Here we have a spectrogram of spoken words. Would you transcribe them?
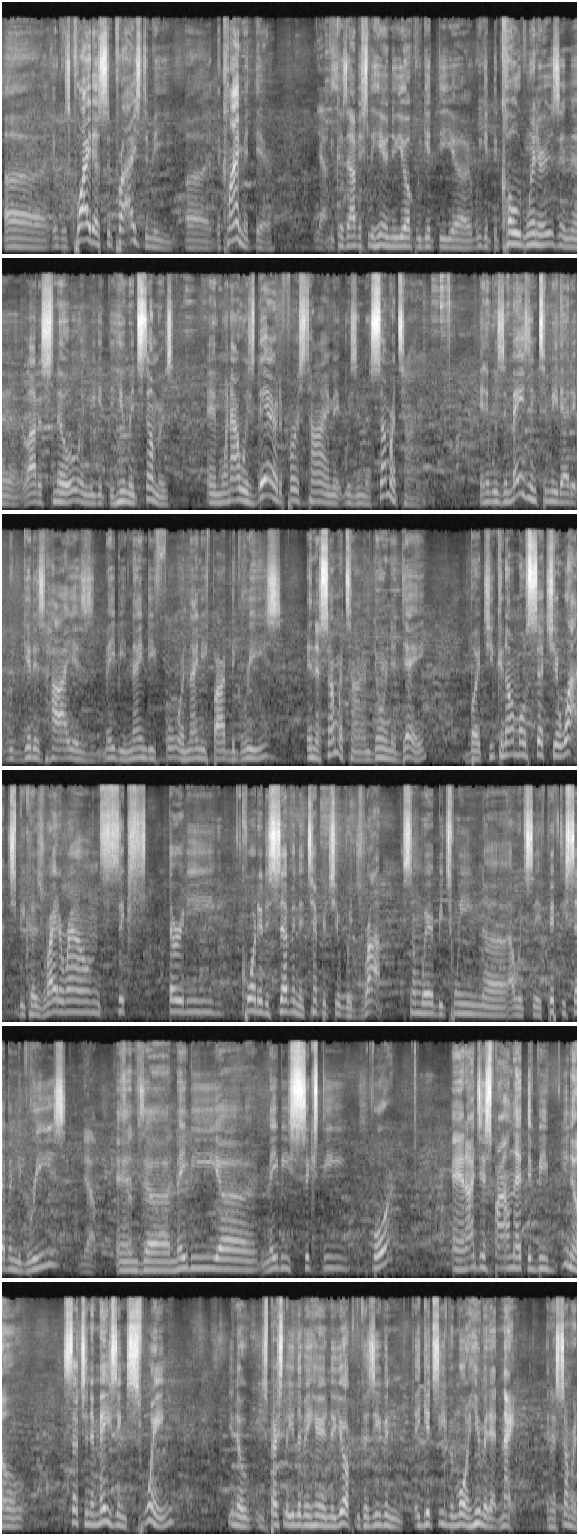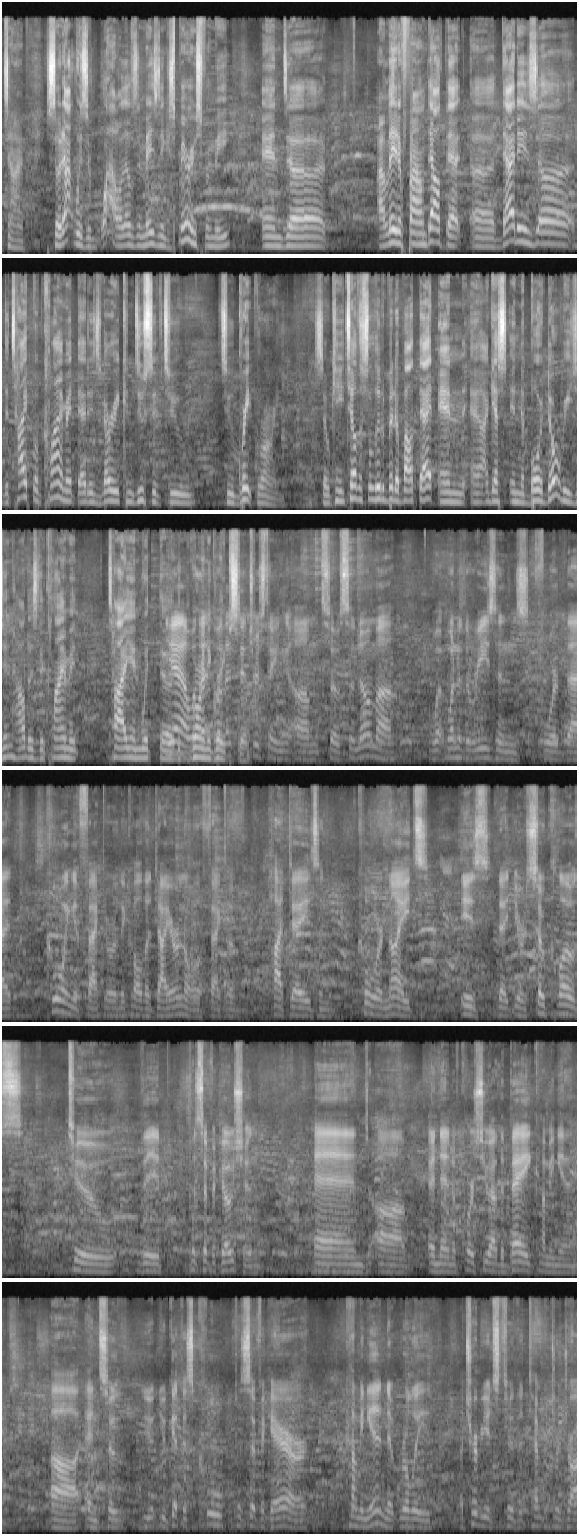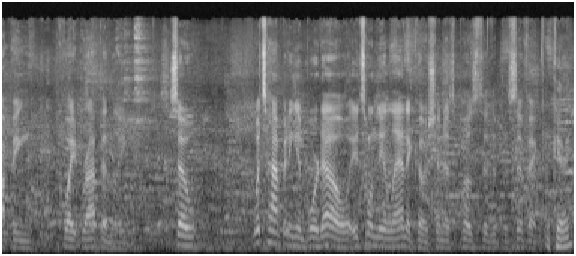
uh, it was quite a surprise to me uh, the climate there. Yes. Because obviously here in New York we get the uh, we get the cold winters and a lot of snow, and we get the humid summers. And when I was there the first time, it was in the summertime, and it was amazing to me that it would get as high as maybe 94 or 95 degrees in the summertime during the day. But you can almost set your watch because right around 6:30, quarter to seven, the temperature would drop somewhere between uh, I would say 57 degrees yeah. and uh, maybe uh, maybe 64 and i just found that to be you know such an amazing swing you know especially living here in new york because even it gets even more humid at night in the summertime so that was wow that was an amazing experience for me and uh, I later found out that uh, that is uh, the type of climate that is very conducive to to grape growing. So, can you tell us a little bit about that? And uh, I guess in the Bordeaux region, how does the climate tie in with the, yeah, the well, growing that- the well, grapes? that's interesting. Um, so Sonoma, what, one of the reasons for that cooling effect, or they call the diurnal effect of hot days and cooler nights, is that you're so close to the Pacific Ocean, and uh, and then of course you have the bay coming in, uh, and so you, you get this cool Pacific air coming in that really attributes to the temperature dropping quite rapidly. So what's happening in Bordeaux? It's on the Atlantic Ocean as opposed to the Pacific okay.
